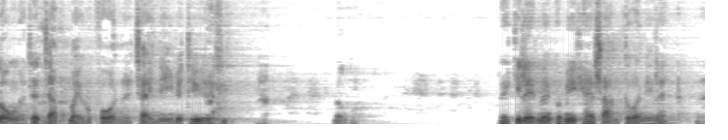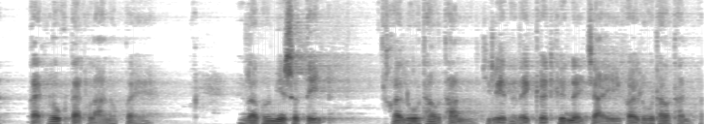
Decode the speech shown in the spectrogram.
หลงจะจับไมโครโฟนใจหนีไปที่อื่นในกิเลสมันก็มีแค่สามตัวนี้แหละแตกลูกแตกหลานออกไป เราก็มีสติ คอยรู้เท่าทัน กิเลสอะไรเกิดขึ้นในใจ คอยรู้เท่าทันไป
